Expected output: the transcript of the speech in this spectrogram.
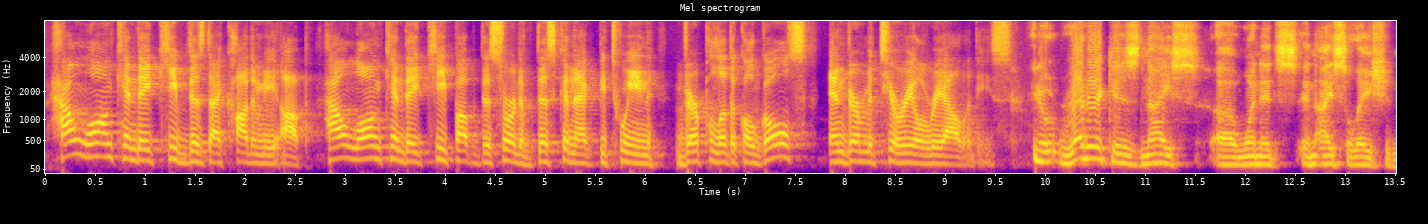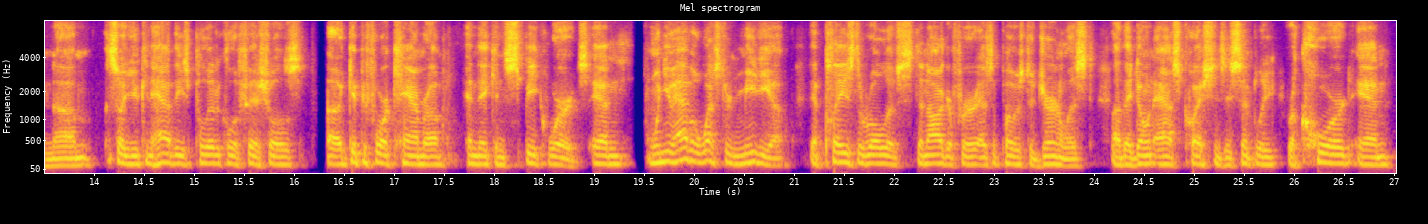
How long can they keep this dichotomy up? How long can they keep up this sort of disconnect between their political goals and their material realities? You know, rhetoric is nice uh, when it's in isolation. Um, so you can have these political officials uh, get before a camera and they can speak words. And when you have a Western media that plays the role of stenographer as opposed to journalist, uh, they don't ask questions, they simply record and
